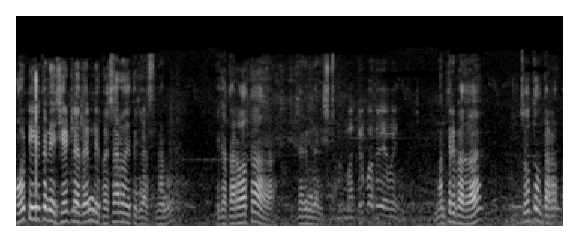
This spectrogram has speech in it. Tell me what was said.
పోటీ అయితే నేను చేయట్లేదని నేను ప్రచారం అయితే చేస్తున్నాను. ఇక తర్వాత జగన్ గారి ఇష్టం. మంత్రి పదవి ఏమైంది? మంత్రి పదవా? చూద్దాం తర్వాత.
